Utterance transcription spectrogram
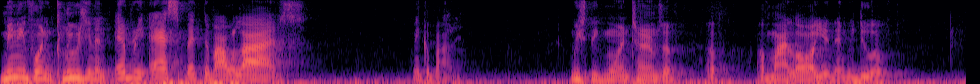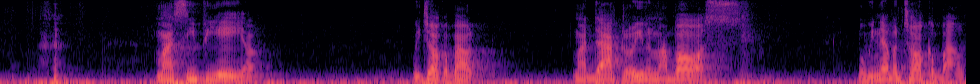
Meaningful inclusion in every aspect of our lives. Think about it. We speak more in terms of, of, of my lawyer than we do of my CPA, or we talk about my doctor or even my boss, but we never talk about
